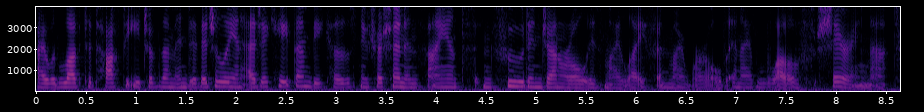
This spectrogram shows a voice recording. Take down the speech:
I would love to talk to each of them individually and educate them because nutrition and science and food in general is my life and my world, and I love sharing that.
